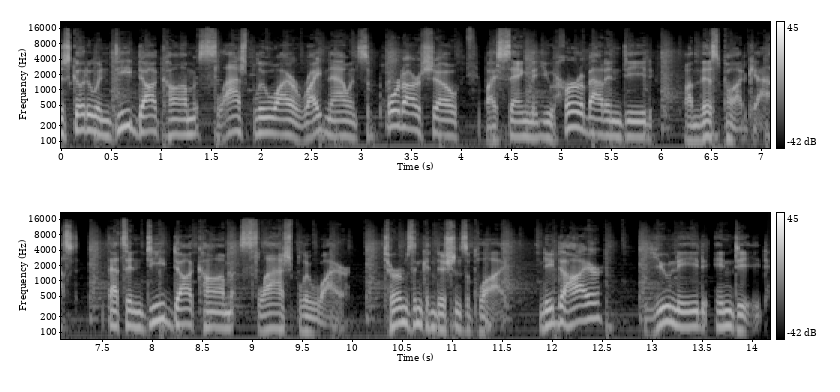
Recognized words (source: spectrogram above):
Just go to Indeed.com slash BlueWire right now and support our show by saying that you heard about Indeed on this podcast. That's Indeed.com slash BlueWire. Terms and conditions apply. Need to hire? You need Indeed.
